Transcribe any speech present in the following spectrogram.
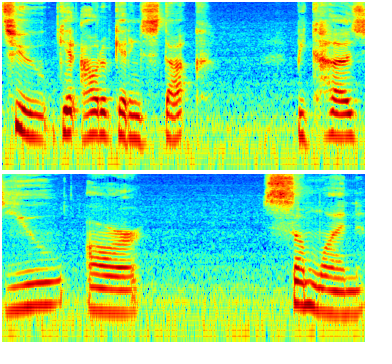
to get out of getting stuck because you are someone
